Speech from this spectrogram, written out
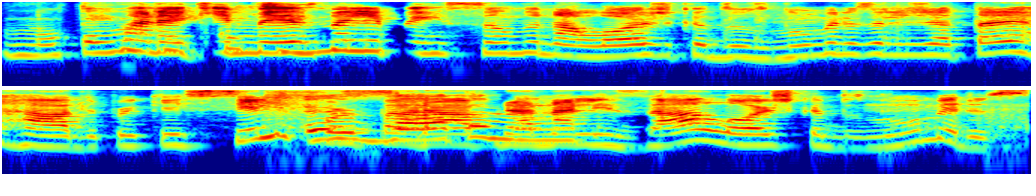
Não tem Mano, que é que mesmo ele pensando na lógica dos números, ele já tá errado. Porque se ele for parar Exatamente. pra analisar a lógica dos números,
